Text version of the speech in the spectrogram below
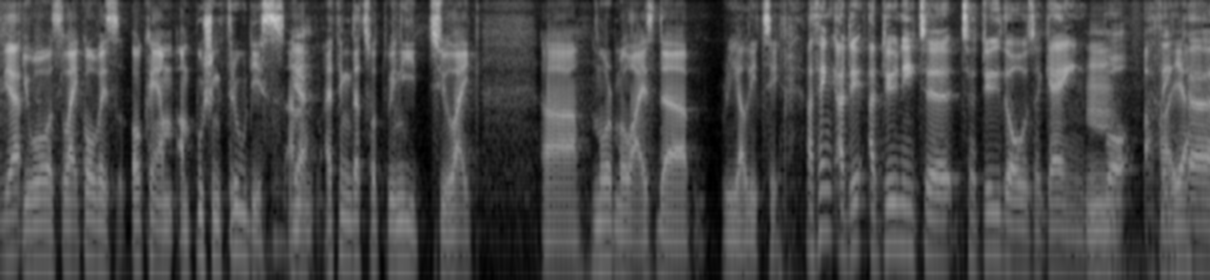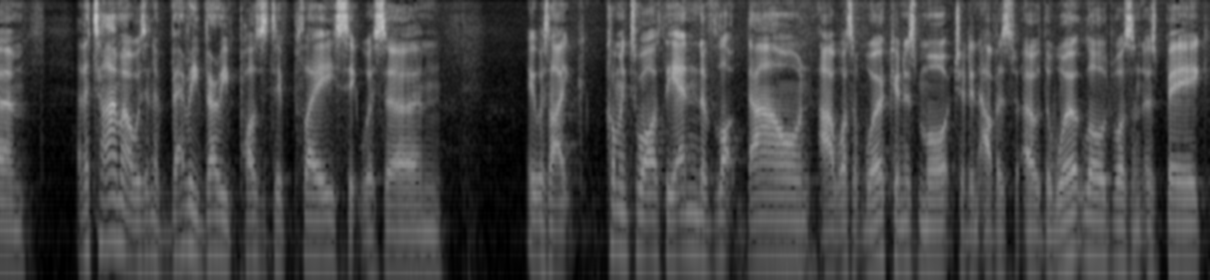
Yeah. you was like always, okay, I'm I'm pushing through this, and Yeah. I think that's what we need to like uh, normalize the reality. I think I do. I do need to to do those again, but I think Mm. yeah. um, at the time I was in a very very positive place. It was um, it was like coming towards the end of lockdown. I wasn't working as much. I didn't have as oh, the workload wasn't as big.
